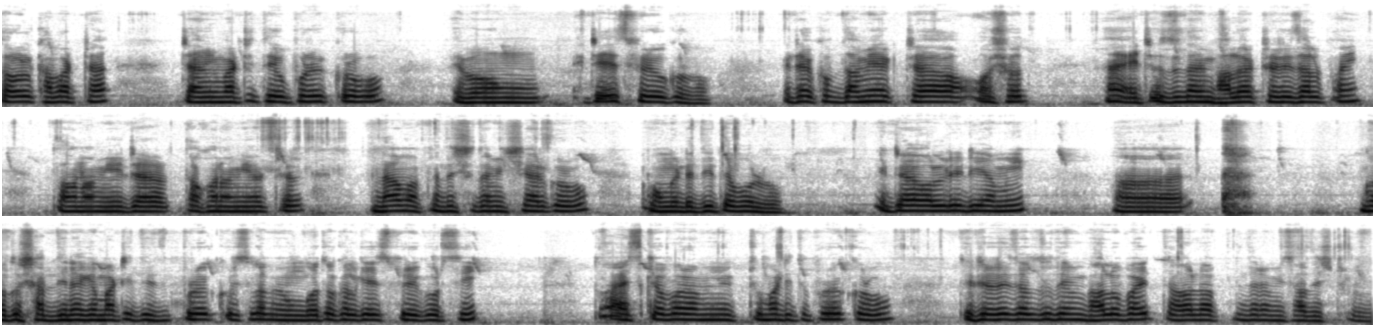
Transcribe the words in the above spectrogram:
তরল খাবারটা, এটা আমি মাটিতে প্রয়োগ করব এবং এটা স্প্রেও করব। এটা খুব দামি একটা ওষুধ হ্যাঁ এটা যদি আমি ভালো একটা রেজাল্ট পাই, তখন আমি এটা, তখন আমি একটা নাম আপনাদের সাথে আমি শেয়ার করব এবং এটা দিতে বলব। এটা অলরেডি আমি গত সাত দিন আগে মাটিতে প্রয়োগ করেছিলাম এবং গতকালকে স্প্রে করছি। তো আজকে আবার আমি একটু মাটিতে প্রয়োগ করব। তো এটার রেজাল্ট যদি আমি ভালো পাই, তাহলে আপনাদের আমি সাজেস্ট করব।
